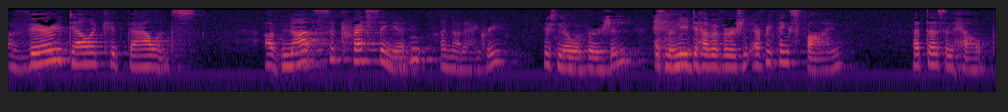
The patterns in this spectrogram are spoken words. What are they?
a very delicate balance of not suppressing it. I'm not angry. There's no aversion. There's no need to have aversion. Everything's fine. That doesn't help.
